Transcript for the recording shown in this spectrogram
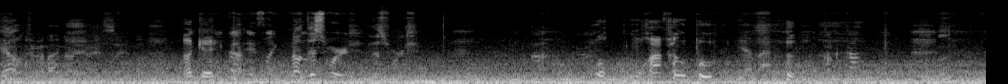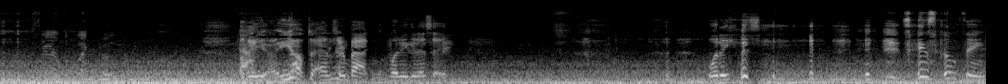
Yeah. do it. I know you're saying that. Okay. Muka like No, this word. This word. Mu- Mukha. Yeah, that. kakang poo. Say I look like poo. Okay, you, you have to answer back. What are you gonna say? What are you gonna say? say something.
